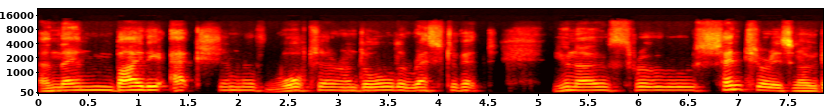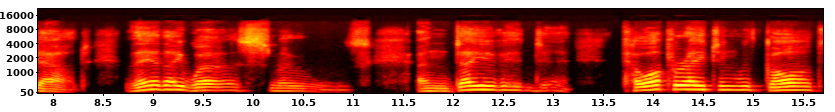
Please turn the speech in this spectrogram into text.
and then by the action of water and all the rest of it, you know, through centuries, no doubt, there they were, smooth. And David, uh, cooperating with God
